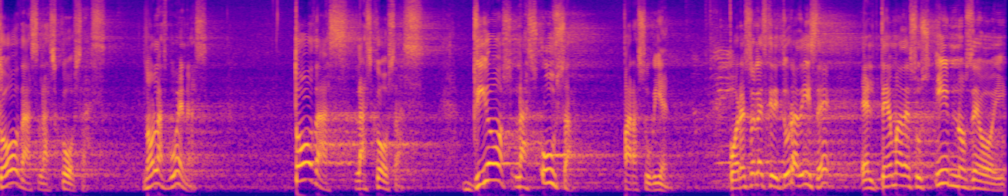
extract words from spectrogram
todas las cosas, no las buenas, todas las cosas, Dios las usa para su bien. Por eso la escritura dice, el tema de sus himnos de hoy,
